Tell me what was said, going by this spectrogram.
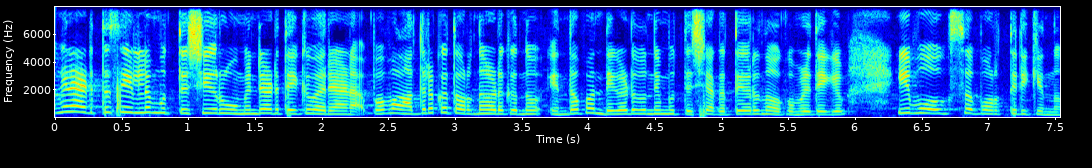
അങ്ങനെ അടുത്ത സീനിൽ മുത്തശ്ശി റൂമിന്റെ അടുത്തേക്ക് വരികയാണ്. അപ്പോൾ വാതിലൊക്കെ തുറന്നു കിടക്കുന്നു. എന്തോ പന്തികേട് തോന്നി മുത്തശ്ശി അകത്തേറി നോക്കുമ്പോഴത്തേക്കും ഈ ബോക്സ് പുറത്തിരിക്കുന്നു.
